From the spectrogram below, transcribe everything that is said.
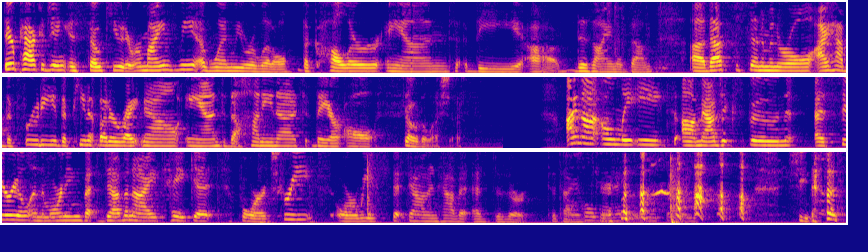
Their packaging is so cute. It reminds me of when we were little, the color and the uh, design of them. Uh, that's the cinnamon roll. I have the fruity, the peanut butter right now, and the honey nut. They are all so delicious. I not only eat uh, Magic Spoon as cereal in the morning, but Deb and I take it for treats or we sit down and have it as dessert to tell you the truth. she does.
